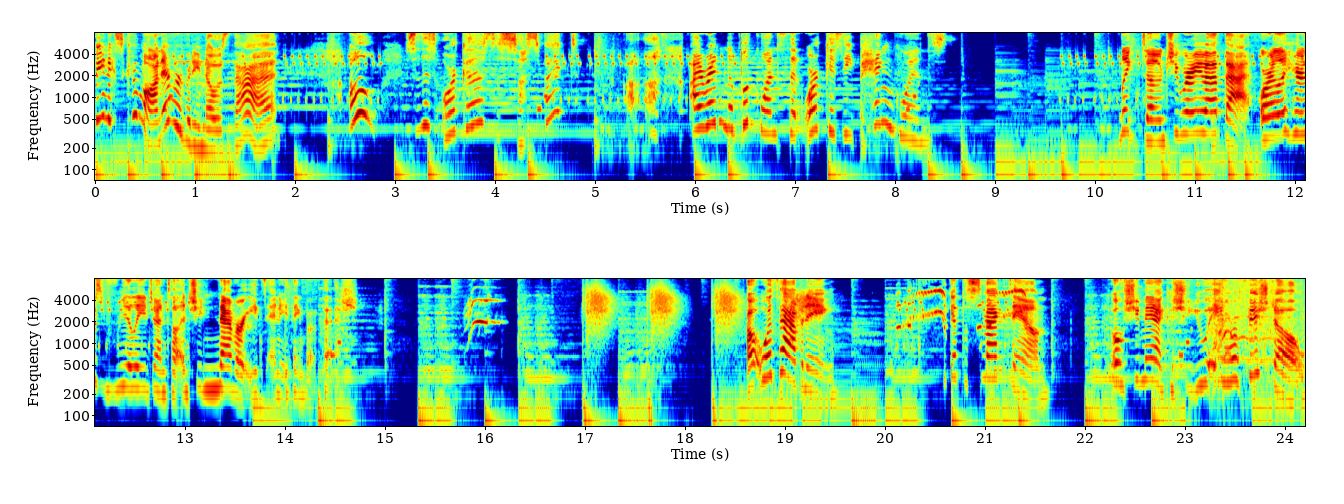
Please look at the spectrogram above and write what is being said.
Phoenix, come on, everybody knows that. Oh, so this orca is a suspect? Uh, I read in a book once that orcas eat penguins. Like, don't you worry about that. Orla here is really gentle and she never eats anything but fish. Oh, what's happening? Get the smackdown. Oh, she mad because you ate her fish dough.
